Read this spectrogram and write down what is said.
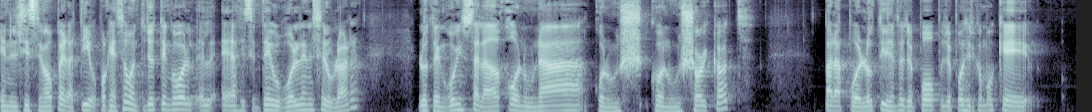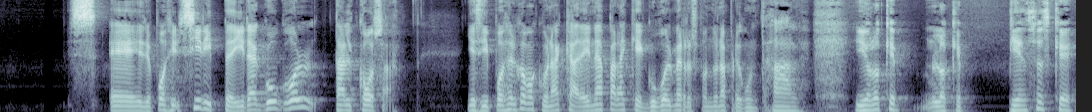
en el sistema operativo. Porque en ese momento yo tengo el, asistente de Google en el celular, lo tengo instalado con, una, con, un, con un shortcut para poderlo utilizar. Entonces yo puedo, yo puedo decir como que eh, yo puedo decir, Siri, pedir a Google tal cosa. Y así puedo hacer como que una cadena para que Google me responda una pregunta. Yo lo que, lo que pienso es que,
